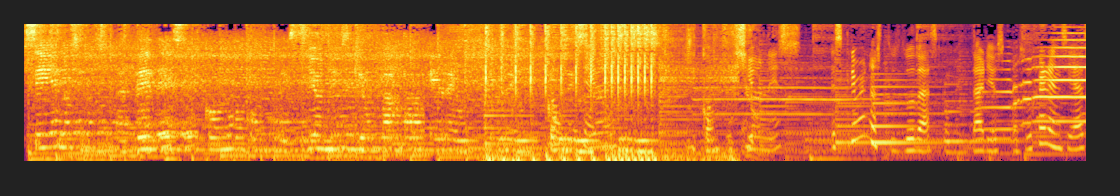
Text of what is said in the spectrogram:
Síguenos en nuestras redes como confesiones-ru. Confesiones y confusiones. Escríbenos tus dudas, comentarios o sugerencias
